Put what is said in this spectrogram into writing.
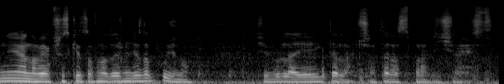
nie no, jak wszystkie cofnę, to już będzie za późno. Się wyleje i tyle. Trzeba teraz sprawdzić, ile jest.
